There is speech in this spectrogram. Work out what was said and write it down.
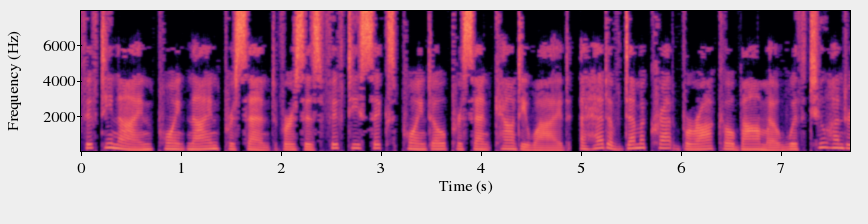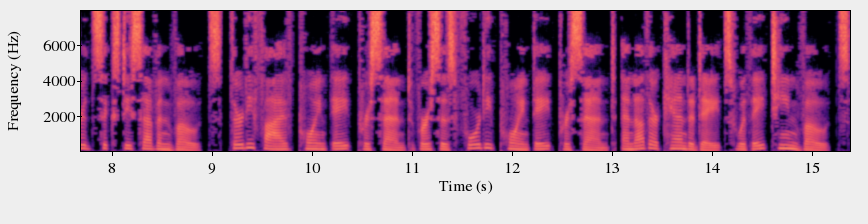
59.9% versus 56.0% countywide, ahead of Democrat Barack Obama with 267 votes, 35.8% versus 40.8% and other candidates with 18 votes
